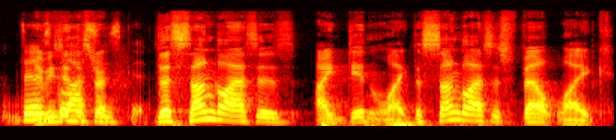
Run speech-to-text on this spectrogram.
Those if he's in the strokes. good. The sunglasses I didn't like. The sunglasses felt like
